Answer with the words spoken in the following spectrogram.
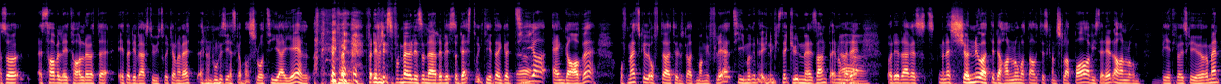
altså, jeg sa vel i talen at et av de verste uttrykkene jeg vet, er når noen sier jeg skal bare slå tida i hjel. for det, blir liksom, for meg sånn der, det blir så destruktivt. Jeg tenker at Tida er en gave. Og for meg skulle jeg ofte ha ønsket hatt mange flere timer i døgnet hvis jeg kunne. sant? Det er noe med Ja, med det. Og det er, men jeg skjønner jo at det, det handler om at en av og til kan slappe av, hvis det er det det handler om. Vet ikke hva vi skal gjøre. Men,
